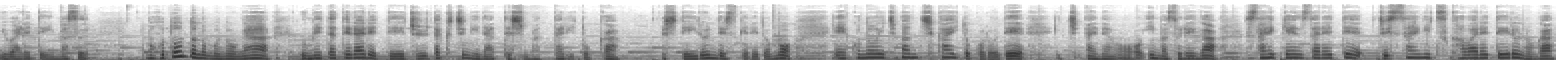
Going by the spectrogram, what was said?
言われています。まあ、ほとんどのものが埋め立てられて住宅地になってしまったりとかしているんですけれども、えー、この一番近いところであの今それが再建されて実際に使われているのが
